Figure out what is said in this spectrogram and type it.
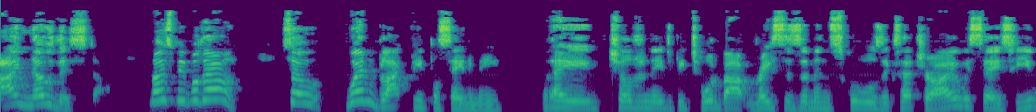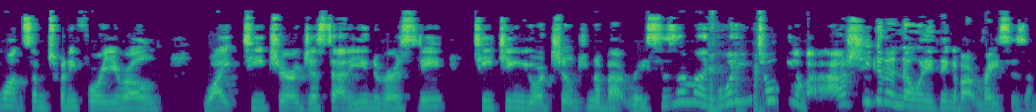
I know this stuff. Most people don't. So when black people say to me, they children need to be taught about racism in schools, etc. I always say, so you want some 24 year old white teacher just out of university teaching your children about racism? Like, what are you talking about? How's she going to know anything about racism?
